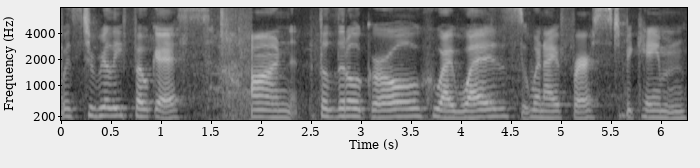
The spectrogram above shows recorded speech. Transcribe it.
was to really focus on the little girl who I was when I first became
